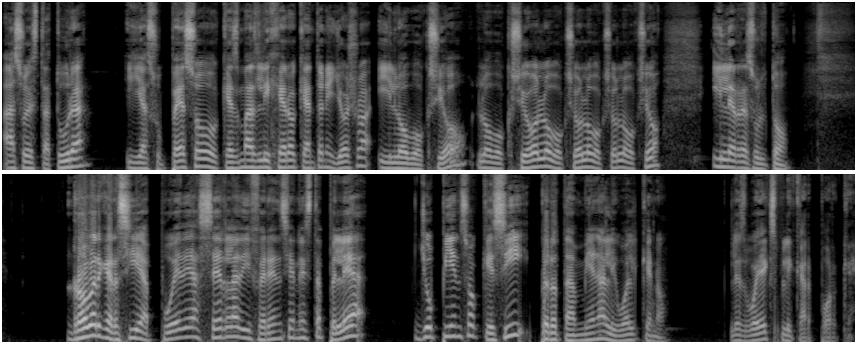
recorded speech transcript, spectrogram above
a su estatura y a su peso que es más ligero que Anthony Joshua y lo boxeó, lo boxeó, lo boxeó, lo boxeó, lo boxeó y le resultó. Robert García puede hacer la diferencia en esta pelea. Yo pienso que sí, pero también al igual que no. Les voy a explicar por qué.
